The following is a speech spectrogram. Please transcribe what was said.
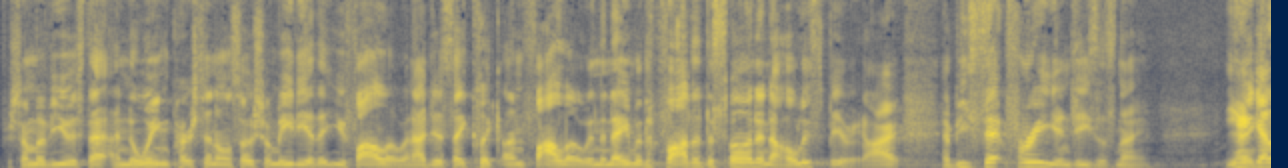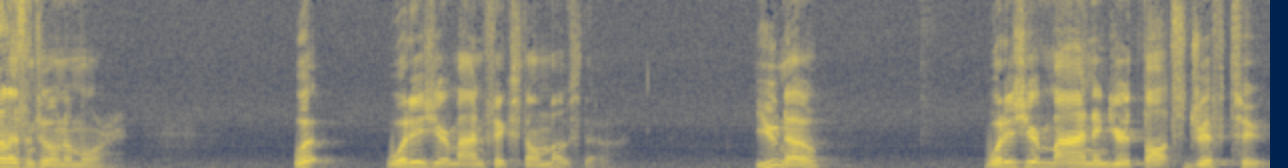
For some of you, it's that annoying person on social media that you follow. And I just say, click unfollow in the name of the Father, the Son, and the Holy Spirit, all right? And be set free in Jesus' name. You ain't got to listen to them no more. What, what is your mind fixed on most, though? You know. What does your mind and your thoughts drift to?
